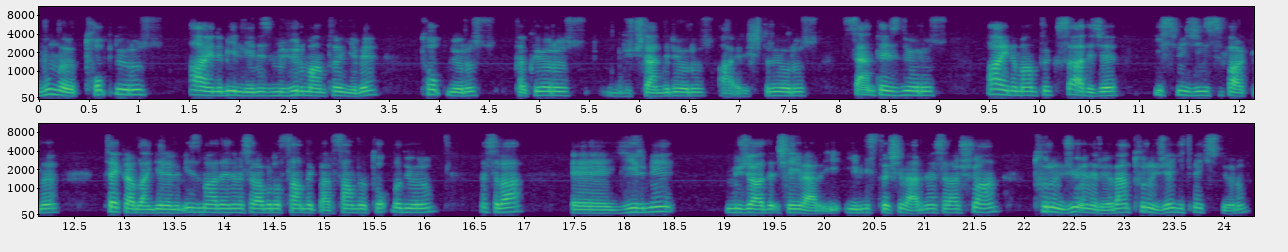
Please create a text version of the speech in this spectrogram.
Bunları topluyoruz. Aynı bildiğiniz mühür mantığı gibi topluyoruz, takıyoruz, güçlendiriyoruz, ayrıştırıyoruz, sentezliyoruz. Aynı mantık sadece ismi cinsi farklı. Tekrardan gelelim iz madenine. Mesela burada sandık var. Sandığı topla diyorum. Mesela e, 20 mücadele şey verdi. iblis taşı verdi. Mesela şu an turuncuyu öneriyor. Ben turuncuya gitmek istiyorum.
